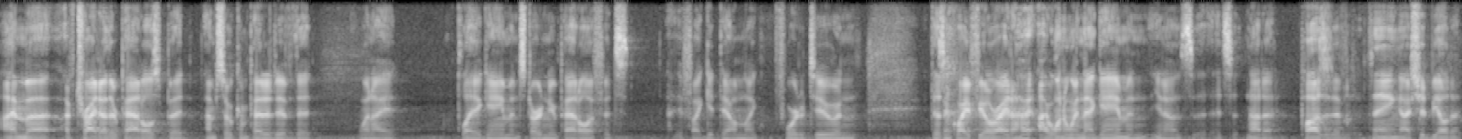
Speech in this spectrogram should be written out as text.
I'm uh, I've tried other paddles, but I'm so competitive that when I play a game and start a new paddle, if it's if I get down like four to two and it doesn't quite feel right. I, I want to win that game, and you know, it's it's not a positive thing. I should be able to,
